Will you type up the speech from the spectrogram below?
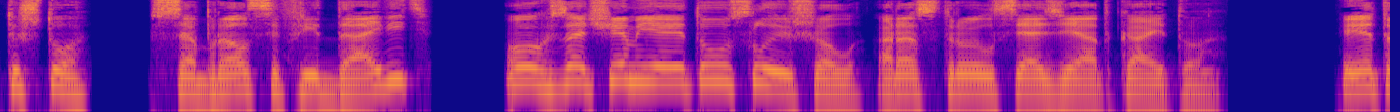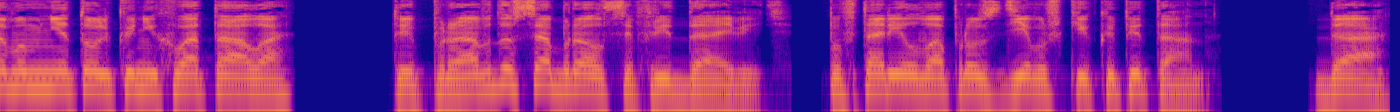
«Ты что, собрался фридайвить?» «Ох, зачем я это услышал?» – расстроился азиат Кайто. «Этого мне только не хватало». «Ты правда собрался фридайвить?» – повторил вопрос девушки капитан. «Да».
